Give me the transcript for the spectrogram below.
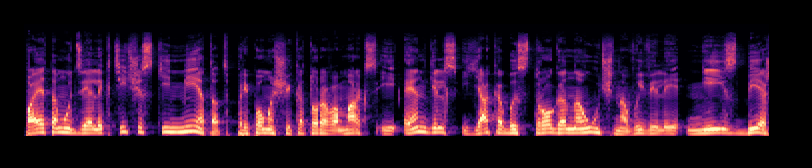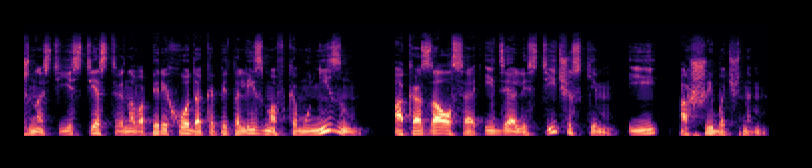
Поэтому диалектический метод, при помощи которого Маркс и Энгельс якобы строго научно вывели неизбежность естественного перехода капитализма в коммунизм, оказался идеалистическим и ошибочным.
